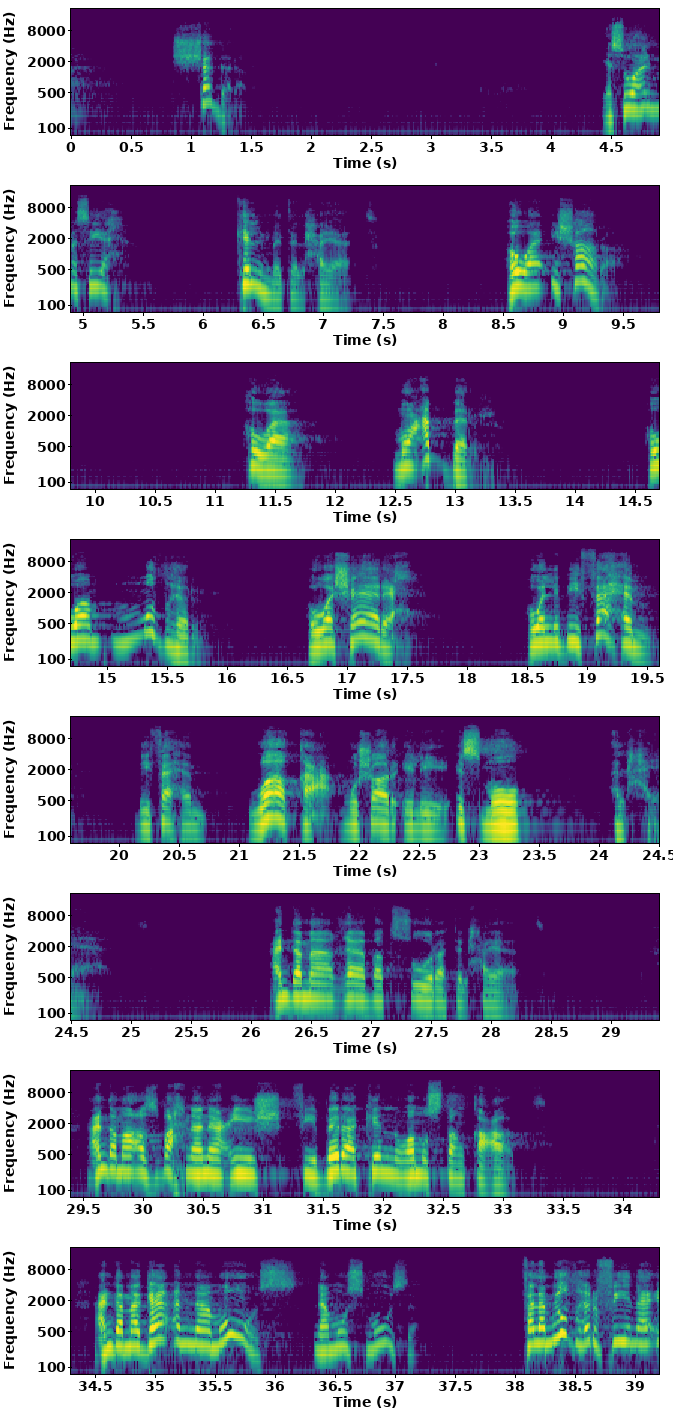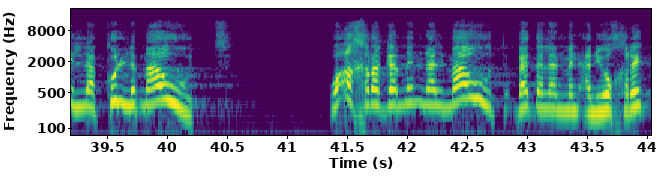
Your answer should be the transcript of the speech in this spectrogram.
الشجره يسوع المسيح كلمة الحياة هو إشارة هو معبر هو مظهر هو شارح هو اللي بيفهم بيفهم واقع مشار إليه اسمه الحياة. عندما غابت صورة الحياة عندما أصبحنا نعيش في برك ومستنقعات عندما جاء الناموس ناموس موسى فلم يظهر فينا إلا كل موت وأخرج منا الموت بدلا من أن يخرج.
